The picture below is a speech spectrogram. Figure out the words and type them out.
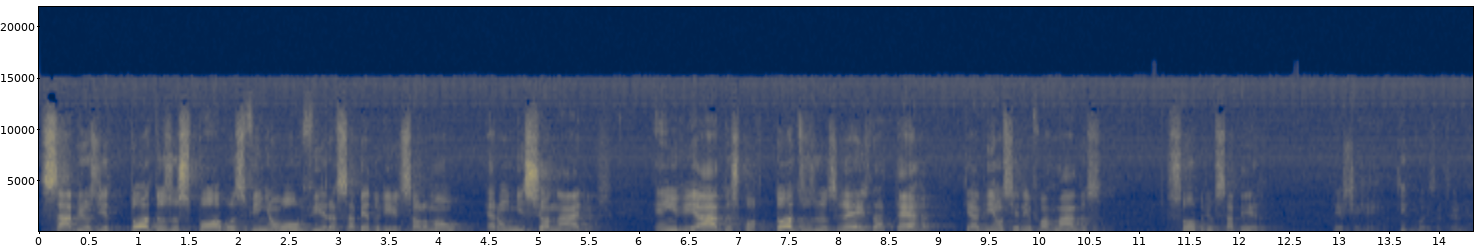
Sábios de todos os povos vinham ouvir a sabedoria de Salomão, eram missionários, enviados por todos os reis da terra que haviam sido informados sobre o saber deste rei. Que coisa tremenda.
